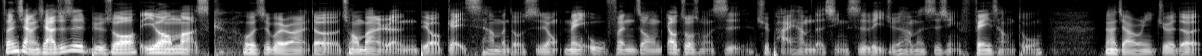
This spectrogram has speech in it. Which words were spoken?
分享一下，就是比如说 Elon Musk 或者是微软的创办人 Bill Gates，他们都是用每五分钟要做什么事去排他们的行事历，就是他们事情非常多。那假如你觉得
